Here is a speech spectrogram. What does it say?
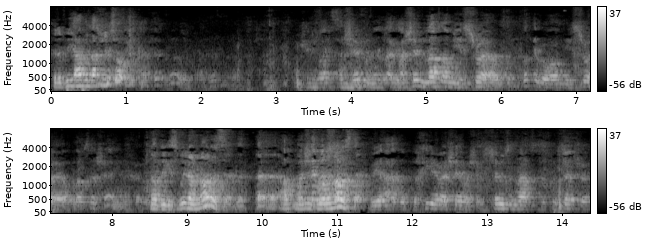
Could it be Ava not mutual? I don't know. I don't know. Hashem, like Hashem loves Am Yisrael, but not everyone Am Yisrael loves Hashem. No, because we don't notice it, but uh, Avram Hashem Avinu would have noticed it. We are the Bechir of Hashem, Hashem chosen us, etc.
